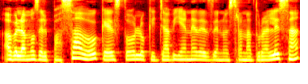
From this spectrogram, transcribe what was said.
hablamos del pasado, que es todo lo que ya viene desde nuestra naturaleza,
